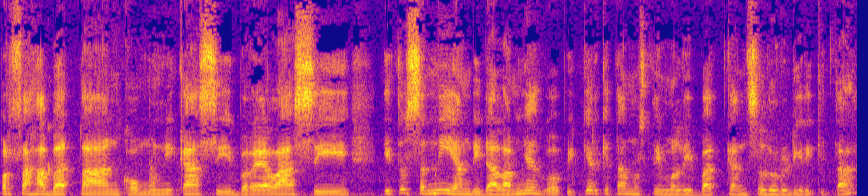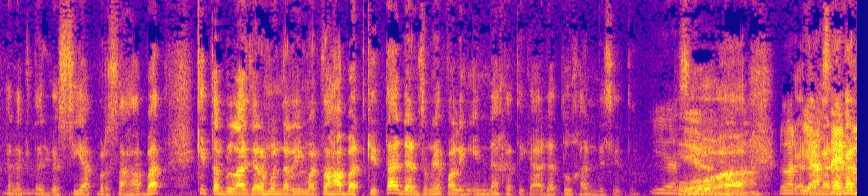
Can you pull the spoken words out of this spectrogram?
persahabatan komunikasi berelasi itu seni yang di dalamnya gue pikir kita mesti melibatkan seluruh diri kita karena kita juga siap bersahabat kita belajar menerima sahabat kita dan sebenarnya paling indah ketika ada Tuhan di situ Iya Iya. sih. Wah. Luar biasa kadang-kadang kan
